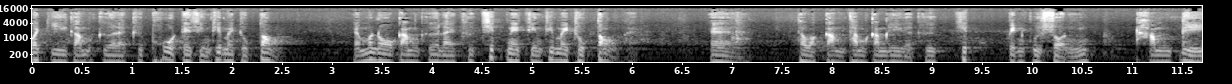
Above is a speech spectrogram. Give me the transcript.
วจีกรรมคืออะไร คือพูดในสิ่งที่ไม่ถูกต้องแต่มโนกรรมคืออะไร คือคิดในสิ่งที่ไม่ถูกต้องเออทวกรรมทำกรรมดีก็คือ คิดเป็นกุศลทำดี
